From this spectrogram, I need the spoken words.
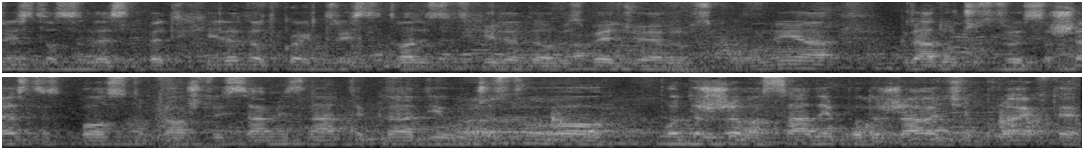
385.000, od kojih 320.000 obezbeđuje Evropska unija. Grad učestvuje sa 16%, kao što i sami znate, grad je učestvovao, podržava sada i podržavaće projekte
